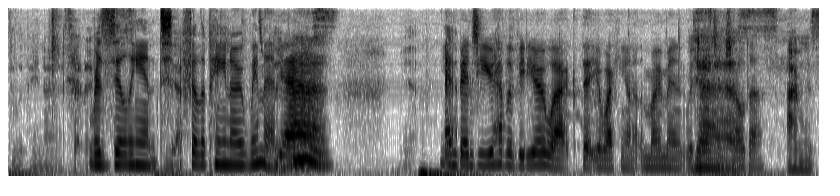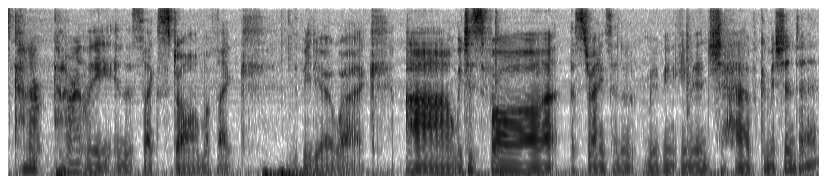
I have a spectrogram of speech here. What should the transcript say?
Filipino aesthetics. resilient Yeah. Filipino women. Yes. Mm. Yeah. And Benji, you have a video work that you're working on at the moment with Justin Shoulder. I'm just cur- currently in this like storm of like the video work, uh, which is for Australian Centre of Moving Image have commissioned it,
